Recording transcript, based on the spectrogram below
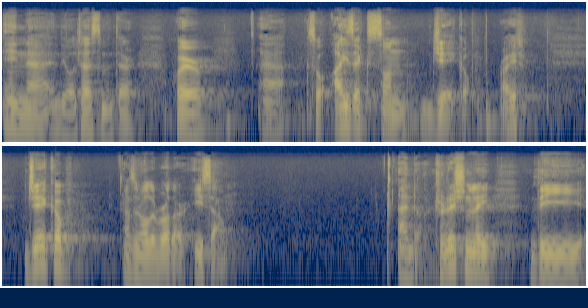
in, uh, in the Old Testament there, where uh, so Isaac's son Jacob, right? Jacob has an older brother, Esau. And traditionally, the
